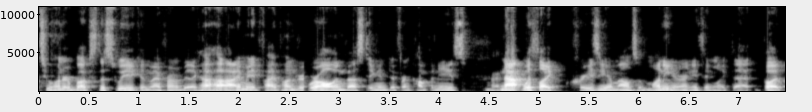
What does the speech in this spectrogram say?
200 bucks this week, and my friend would be like, haha, I made 500. We're all investing in different companies, okay. not with like crazy amounts of money or anything like that, but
